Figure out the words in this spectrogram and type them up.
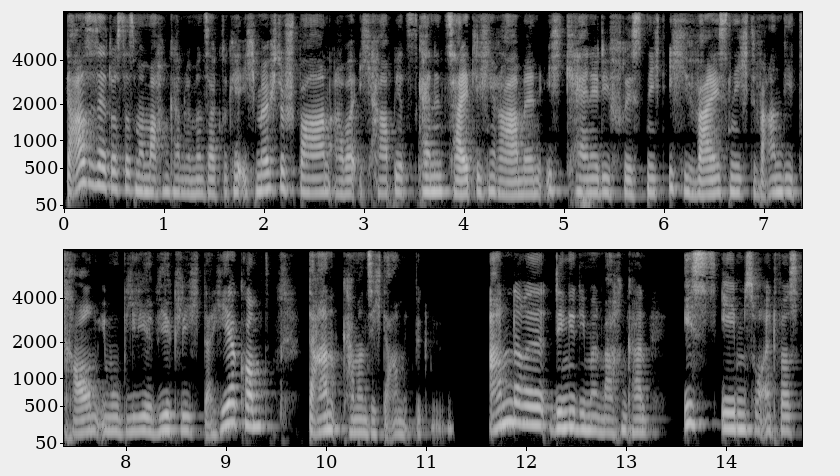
Das ist etwas, das man machen kann, wenn man sagt, okay, ich möchte sparen, aber ich habe jetzt keinen zeitlichen Rahmen, ich kenne die Frist nicht, ich weiß nicht, wann die Traumimmobilie wirklich daherkommt, dann kann man sich damit begnügen. Andere Dinge, die man machen kann, ist eben so etwas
